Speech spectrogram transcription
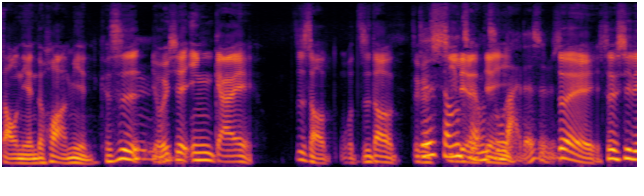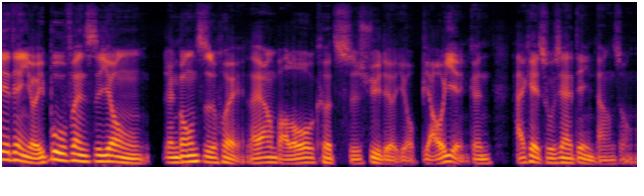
早年的画面，可是有一些应该、嗯、至少我知道这个系列电影出来的是不是？对，这个系列电影有一部分是用人工智慧来让保罗沃克持续的有表演，跟还可以出现在电影当中。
